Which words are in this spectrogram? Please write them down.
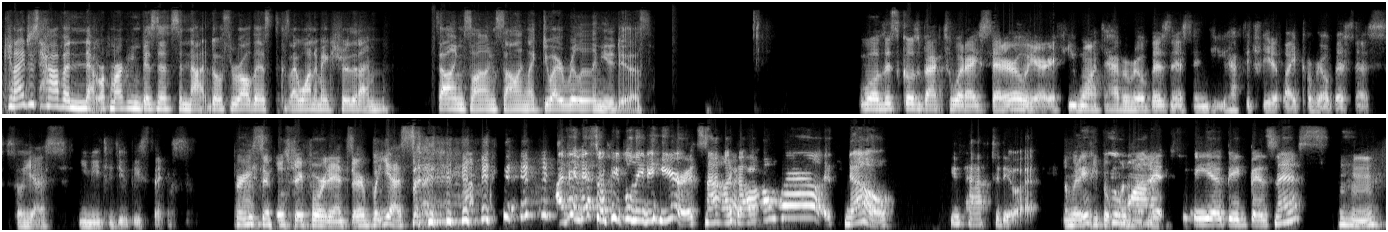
can I just have a network marketing business and not go through all this because I want to make sure that I'm selling, selling, selling? Like, do I really need to do this? Well, this goes back to what I said earlier. If you want to have a real business, and you have to treat it like a real business. So yes, you need to do these things. Very simple, straightforward answer, but yes. I think that's what people need to hear. It's not like, oh well, it's no. You have to do it. I'm going to keep it. If you want it to be a big business. Mm-hmm.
